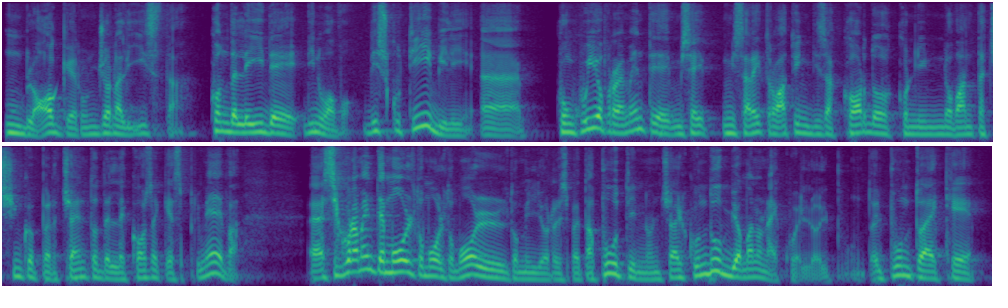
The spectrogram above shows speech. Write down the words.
un blogger, un giornalista, con delle idee, di nuovo, discutibili, eh, con cui io probabilmente mi, sei, mi sarei trovato in disaccordo con il 95% delle cose che esprimeva. Eh, sicuramente molto, molto, molto migliore rispetto a Putin, non c'è alcun dubbio, ma non è quello il punto. Il punto è che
